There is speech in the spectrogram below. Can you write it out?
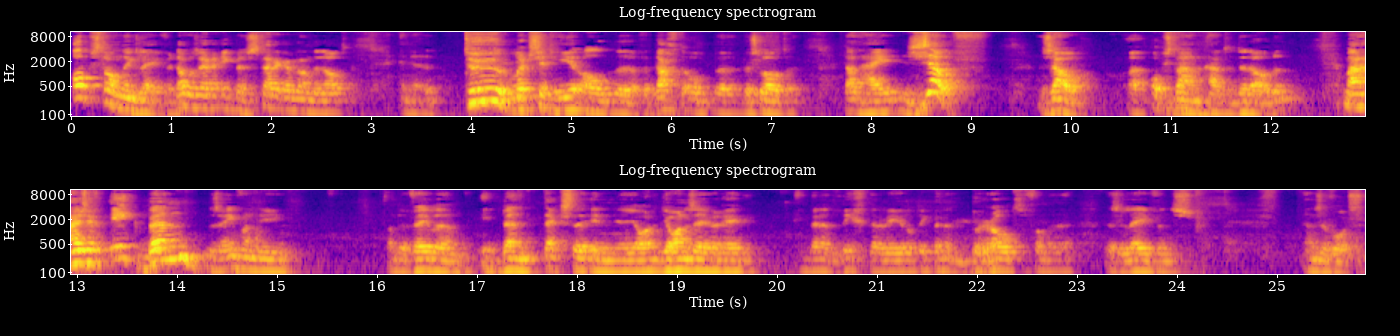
Opstandingsleven. Dat wil zeggen, ik ben sterker dan de dood. En natuurlijk zit hier al de gedachte op uh, besloten. Dat hij zelf zou uh, opstaan uit de doden. Maar hij zegt, ik ben. Is een van die. Van de vele ik ben teksten in Johannes Evangelie. Ik ben het licht der wereld. Ik ben het brood van de, des levens enzovoort.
